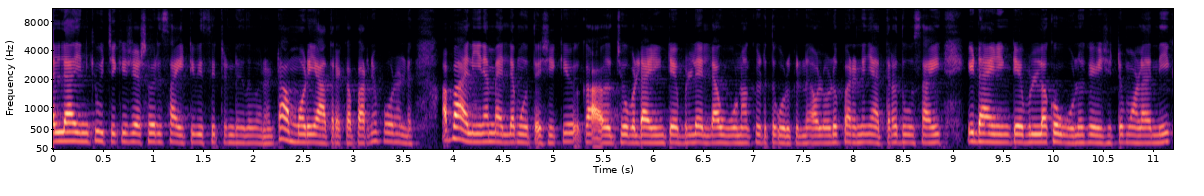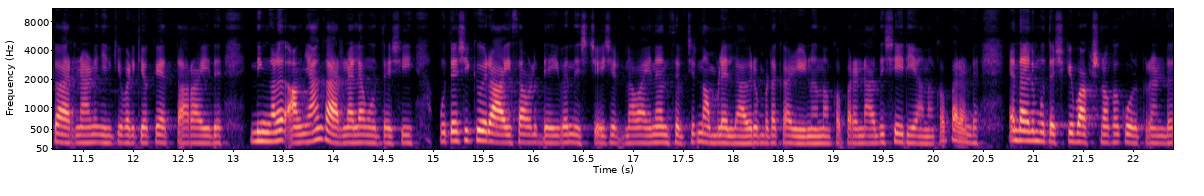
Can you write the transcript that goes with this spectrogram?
അല്ല എനിക്ക് ഉച്ചയ്ക്ക് ശേഷം ഒരു സൈറ്റ് വിസിറ്റ് ഉണ്ട് എന്ന് പറഞ്ഞിട്ട് അമ്മോട് യാത്രയൊക്കെ പറഞ്ഞ് പോകുന്നുണ്ട് അപ്പോൾ അലീന മെല്ലെ മുത്തശ്ശിക്ക് ചുവ ഡൈനിങ് ടേബിളിൽ എല്ലാ ഊണൊക്കെ എടുത്ത് കൊടുക്കുന്നുണ്ട്. അവളോട് പറയുന്നത് ഞാൻ എത്ര ദിവസമായി ഈ ഡൈനിങ് ടേബിളിലൊക്കെ ഊണ് കഴിച്ചിട്ട് മോളെ നീ കാരണമാണ് എനിക്ക് ഇവിടേക്കൊക്കെ എത്താറായത്. നിങ്ങൾ ഞാൻ കാരണമല്ല മുത്തശ്ശി. മുത്തശ്ശിക്ക് ഒരു ആയുസ് അവൾ ദൈവം നിശ്ചയിച്ചിട്ടുണ്ടാവും അതിനനുസരിച്ച് നമ്മളെല്ലാവരും ഇവിടെ കഴിയണമെന്നൊക്കെ പറയുന്നുണ്ട് അത് ശരിയാണെന്നൊക്കെ പറയുന്നുണ്ട് എന്തായാലും മുത്തശ്ശിക്ക് ഭക്ഷണമൊക്കെ കൊടുക്കുന്നുണ്ട്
